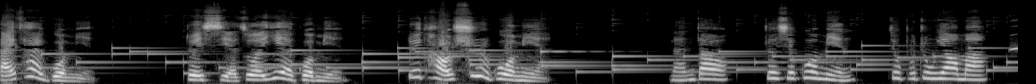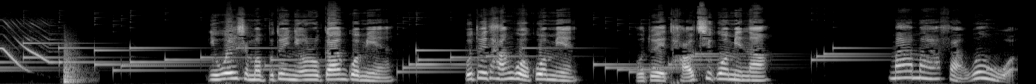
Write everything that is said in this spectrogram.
白菜过敏，对写作业过敏，对考试过敏。难道这些过敏就不重要吗？你为什么不对牛肉干过敏，不对糖果过敏，不对陶器过敏呢？妈妈反问我，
